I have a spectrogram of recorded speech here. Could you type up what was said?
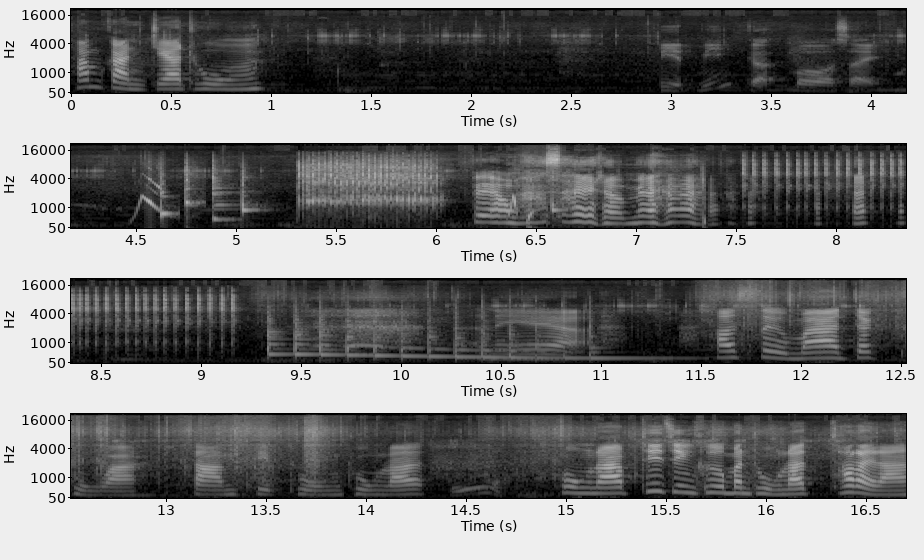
ทำการแก้ถุงมีดมีกะบอใส่ไปเอามาใส่แล้วแม่ เขาซื้อมาจากถุงว่ะสามสิบถุงถุงละโอ้ถุงละที่จริงคือมันถุงละเท่าไหร่นะ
